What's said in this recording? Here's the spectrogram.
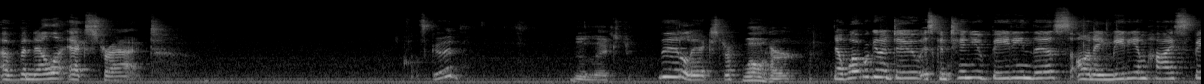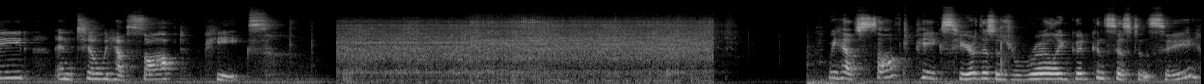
of vanilla extract. That's good. Little extra. Little extra. Won't hurt. Now what we're going to do is continue beating this on a medium-high speed until we have soft peaks. We have soft peaks here. This is really good consistency.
